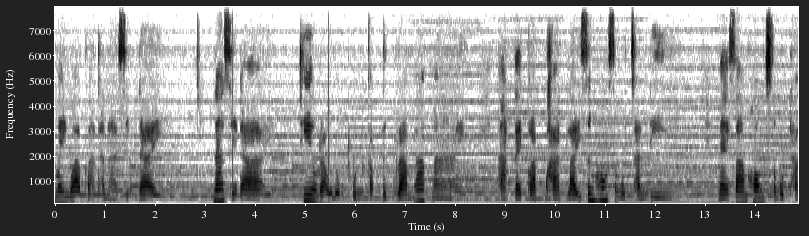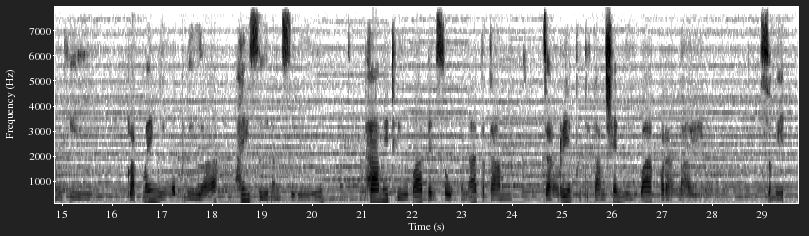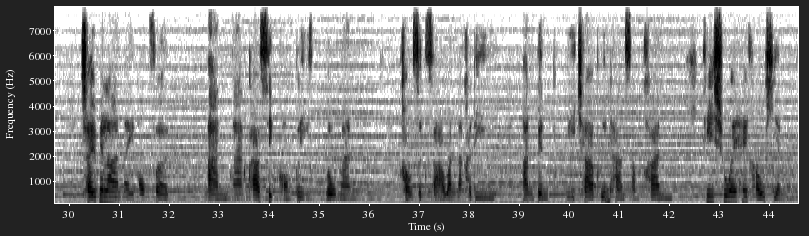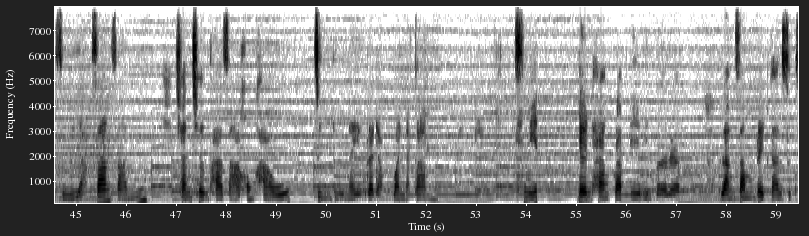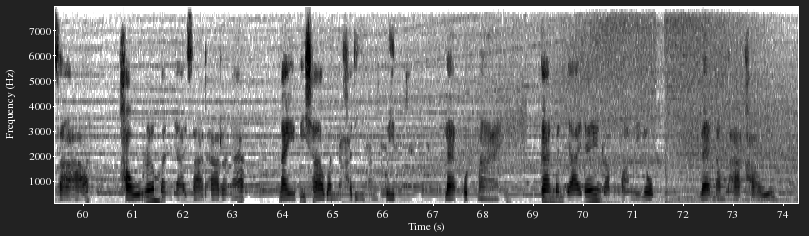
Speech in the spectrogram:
ไม่ว่าปรารถนาสิ่งใด น่าเสียดาย ที่เราลงทุนกับตึกรามมากมาย หากแต่กลับขาดไล้ซึ่งห้องสมุดชั้นดี แม้สร้างห้องสมุดทั้งที กลับไม่มีงบเหลือให้ซื้อหนังสือ ถ้าไม่ถือว่าเป็นโศกนาฏกรรม จะเรียกพฤติกรรมเช่นนี้ว่ากระไร สมิธ ใช้เวลาในออกฟฟอร์ด อ่านงานคลาสสิกของกรีกโรมัน เขาศึกษาวรรณคดี อันเป็นวิชาพื้นฐานสำคัญ ที่ช่วยให้เขาเขียนหนังสืออย่างสร้างสรรค์ ชั้นเชิงภาษาของเขาจึงอยู่ในระดับวรรณกรรม สมิธเดินทางกลับเอลินเบอร์ก หลังสำเร็จการศึกษา เขาเริ่มบรรยายสาธารณะ ในวิชาวรรณคดีอังกฤษ และกฎหมาย การบรรยายได้รับความนิยม และนำพาเขา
